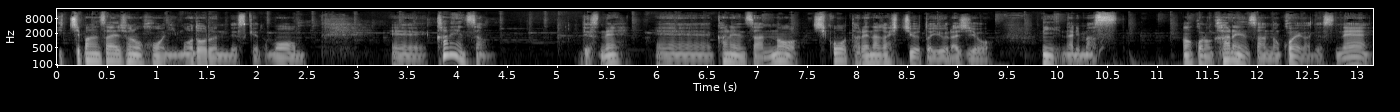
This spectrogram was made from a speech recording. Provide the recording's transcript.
一番最初の方に戻るんですけども、えーカレンさんですね、えーカレンさんの「思考垂れ流し中」というラジオになります。まあこのカレンさんの声がですね、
